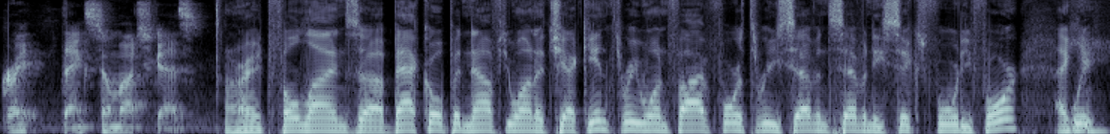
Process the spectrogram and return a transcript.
Great. Thanks so much, guys. All right. Phone lines uh, back open now if you want to check in 315 437 7644. I can,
